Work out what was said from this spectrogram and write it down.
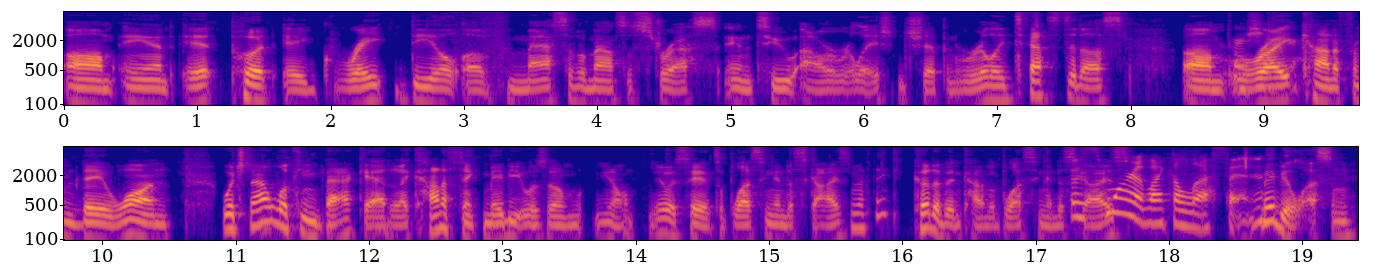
um, and it put a great deal of massive amounts of stress into our relationship, and really tested us. Um, right, sure. kind of from day one. Which now looking back at it, I kind of think maybe it was um, you know, you always say it's a blessing in disguise, and I think it could have been kind of a blessing in disguise. was more like a lesson, maybe a lesson,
